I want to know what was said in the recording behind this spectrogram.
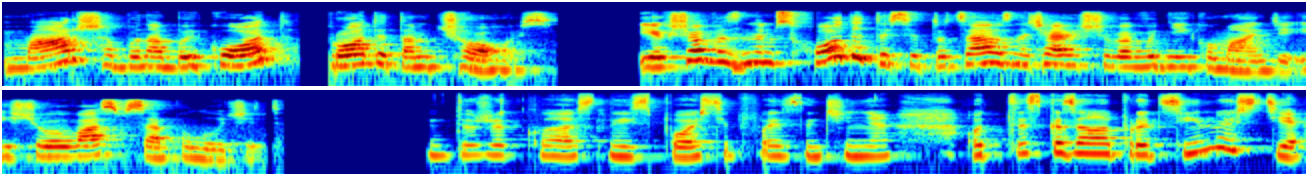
марш або на бойкот проти там чогось. І якщо ви з ним сходитеся, то це означає, що ви в одній команді і що у вас все вийде. Дуже класний спосіб визначення. От ти сказала про цінності.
